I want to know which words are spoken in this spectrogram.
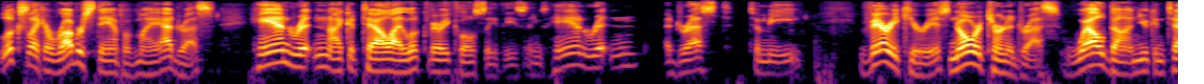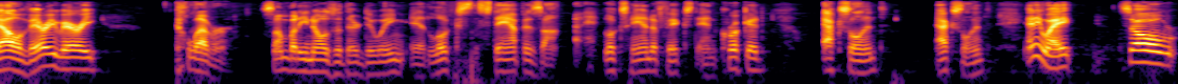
Looks like a rubber stamp of my address. Handwritten, I could tell. I look very closely at these things. Handwritten, addressed to me. Very curious. No return address. Well done. You can tell. Very, very clever. Somebody knows what they're doing. It looks the stamp is on, looks hand affixed and crooked. Excellent, excellent. Anyway, so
